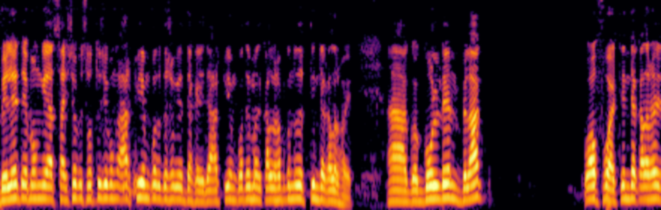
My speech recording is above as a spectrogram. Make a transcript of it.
বেলেট এবং সাইজ হবে ছত্রিশ এবং আরপিএম কত দর্শক দেখা যায় আরপিএম কত কালার হবে? কিন্তু তিনটা কালার হয়। গোল্ডেন ব্ল্যাক অফ হোয়াইট তিনটা কালার হয়।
